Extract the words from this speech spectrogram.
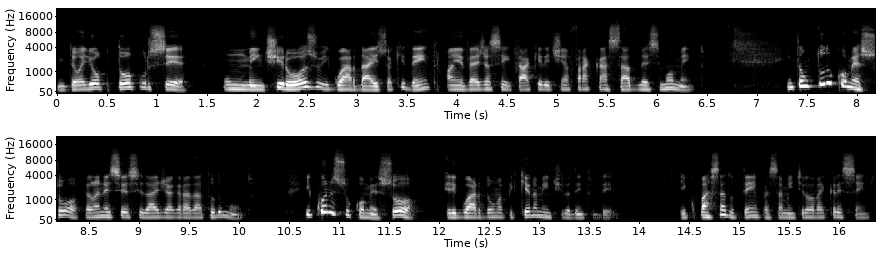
Então ele optou por ser um mentiroso e guardar isso aqui dentro, ao invés de aceitar que ele tinha fracassado nesse momento. Então tudo começou pela necessidade de agradar todo mundo. E quando isso começou, ele guardou uma pequena mentira dentro dele. E com o passar do tempo, essa mentira vai crescendo.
